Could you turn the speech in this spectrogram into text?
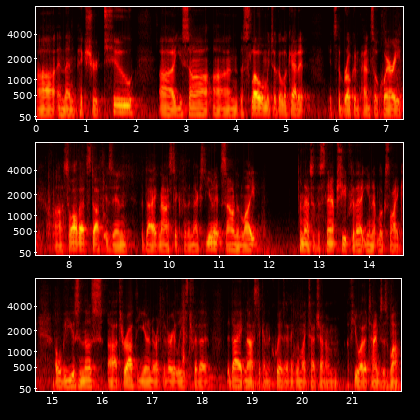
Uh, and then picture two, uh, you saw on the slow when we took a look at it, it's the broken pencil query. Uh, so all that stuff is in the diagnostic for the next unit, sound and light. And that's what the snap sheet for that unit looks like. Uh, we'll be using those uh, throughout the unit or at the very least for the, the diagnostic and the quiz. I think we might touch on them a few other times as well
